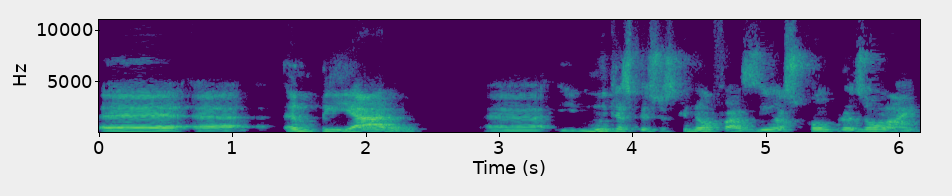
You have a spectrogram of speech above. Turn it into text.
é, é, ampliaram e muitas pessoas que não faziam as compras online.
